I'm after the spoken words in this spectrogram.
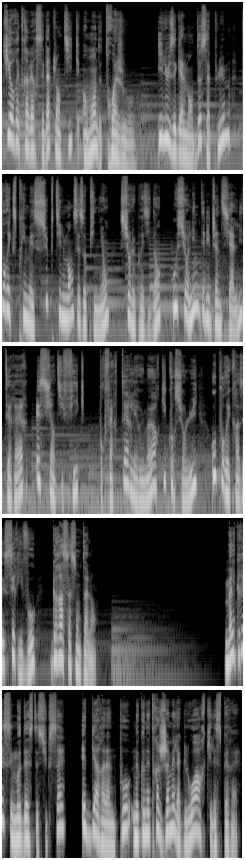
qui aurait traversé l'Atlantique en moins de trois jours. il use également de sa plume pour exprimer subtilement ses opinions sur le président ou sur l'intelligentsia littéraire et scientifique pour faire taire les rumeurs qui courent sur lui ou pour écraser ses rivaux grâce à son talent. Malgré ses modestes succès, Edgar Allan Poe ne connaîtra jamais la gloire qu'il espérait.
